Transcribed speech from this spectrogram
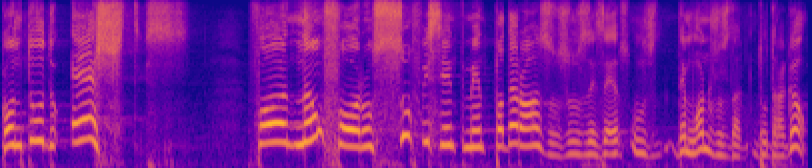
Contudo, estes for, não foram suficientemente poderosos, os, os demônios do dragão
